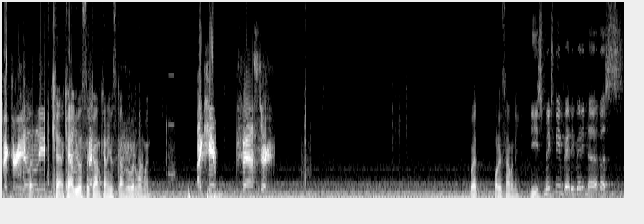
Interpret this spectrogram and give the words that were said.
victory. Don't leave. can can I use the gun? Can I use the gun for a moment? I can't faster. Wait, what is happening? This makes me very, very nervous.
